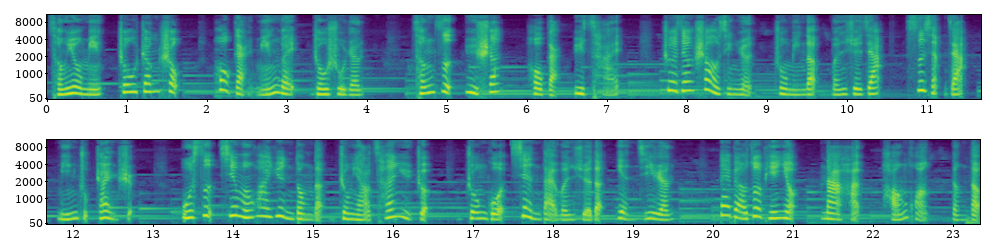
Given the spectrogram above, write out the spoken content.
曾用名周章寿，后改名为周树人，曾字玉山，后改玉才，浙江绍兴人，著名的文学家、思想家。民主战士，五四新文化运动的重要参与者，中国现代文学的奠基人，代表作品有《呐喊》《彷徨》等等。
